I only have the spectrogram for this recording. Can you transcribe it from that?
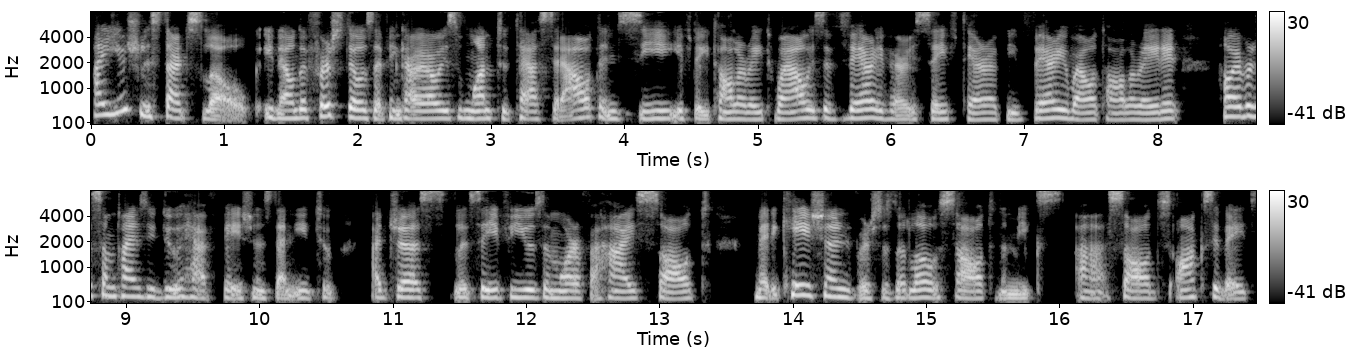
I usually start slow. You know, the first dose, I think I always want to test it out and see if they tolerate well. It's a very, very safe therapy, very well tolerated. However, sometimes you do have patients that need to adjust. Let's say if you use a more of a high salt medication versus the low salt, the mixed uh, salts, oxybates,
